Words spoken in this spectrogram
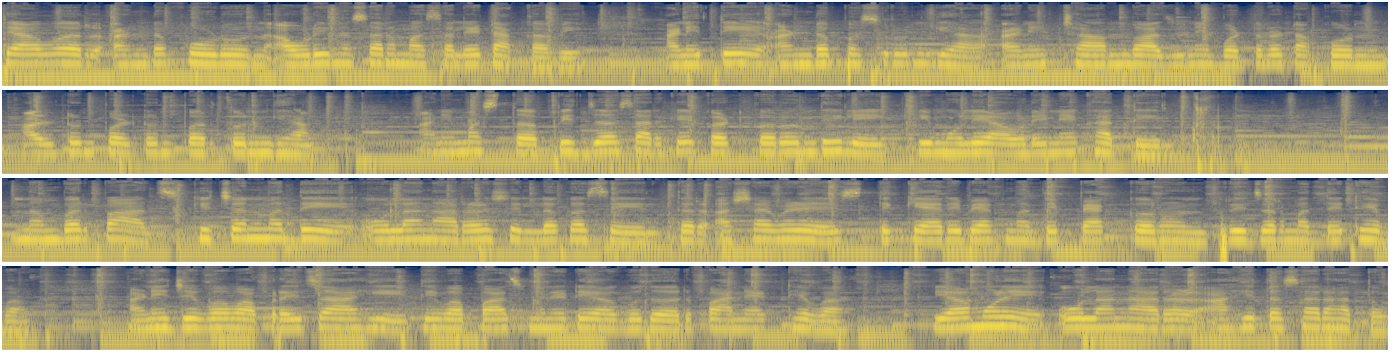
त्यावर अंड फोडून आवडीनुसार मसाले टाकावे आणि ते अंड पसरून घ्या आणि छान बाजूने बटर टाकून आलटून पलटून परतून घ्या आणि मस्त पिझ्झासारखे कट करून दिले की मुले आवडीने खातील. नंबर पाच किचनमध्ये ओला नारळ शिल्लक असेल तर अशा वेळेस ते कॅरी बॅगमध्ये पॅक करून फ्रीजरमध्ये ठेवा. आणि जेव्हा वापरायचं आहे तेव्हा पाच मिनिटे अगोदर पाण्यात ठेवा. यामुळे ओला नारळ आहे तसा राहतो.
